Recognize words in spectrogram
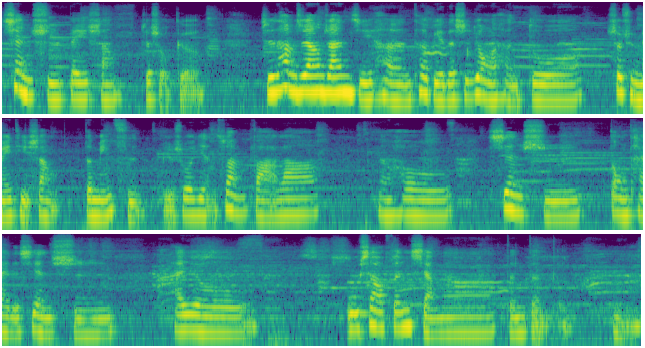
现实悲伤》这首歌。其实他们这张专辑很特别的是用了很多社群媒体上的名词，比如说演算法啦，然后现实动态的现实，还有无效分享啊等等的，嗯。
